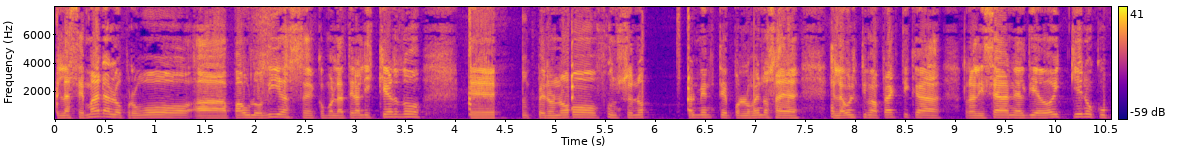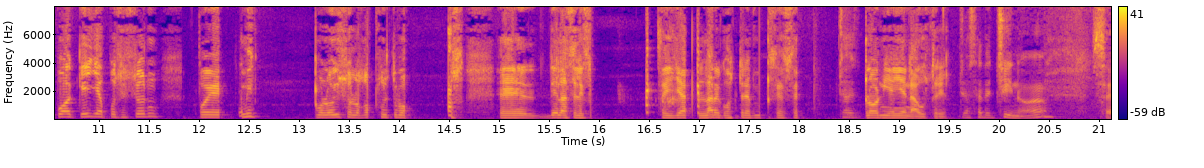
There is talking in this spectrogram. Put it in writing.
En la semana lo probó a Paulo Díaz eh, como lateral izquierdo, eh, pero no funcionó. Realmente, por lo menos eh, en la última práctica realizada en el día de hoy, quien ocupó aquella posición fue mí, como lo hizo los dos últimos eh, de la selección hace ya largos tres meses en Polonia y en Austria. Ya sale chino, ¿eh? Sí.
